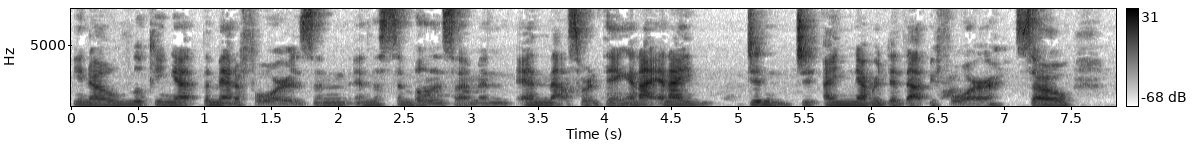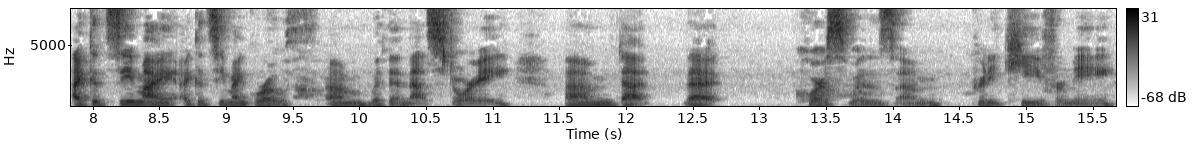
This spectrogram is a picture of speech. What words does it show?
you know looking at the metaphors and, and the symbolism and and that sort of thing. And i and i didn't do, i never did that before. So i could see my i could see my growth um, within that story. Um, that that course was um, pretty key for me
